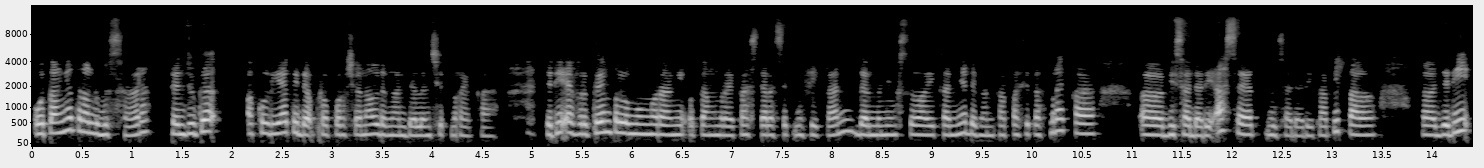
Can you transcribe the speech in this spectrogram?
Utangnya terlalu besar dan juga aku lihat tidak proporsional dengan balance sheet mereka. Jadi Evergreen perlu mengurangi utang mereka secara signifikan dan menyesuaikannya dengan kapasitas mereka, eh, bisa dari aset, bisa dari kapital. Eh, jadi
